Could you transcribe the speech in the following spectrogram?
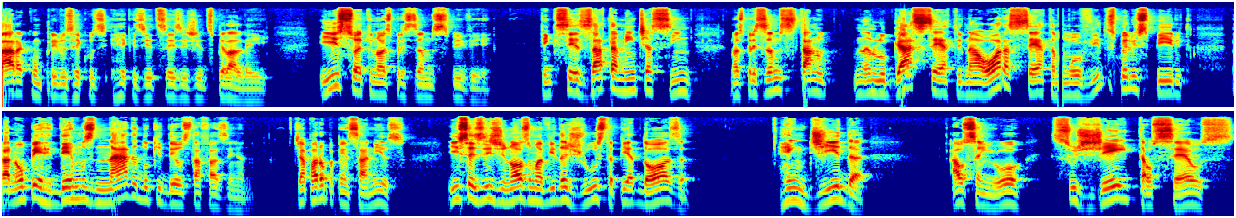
para cumprir os requisitos exigidos pela lei. Isso é que nós precisamos viver. Tem que ser exatamente assim. Nós precisamos estar no, no lugar certo e na hora certa, movidos pelo Espírito, para não perdermos nada do que Deus está fazendo. Já parou para pensar nisso? Isso exige de nós uma vida justa, piedosa, rendida ao Senhor, sujeita aos céus.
